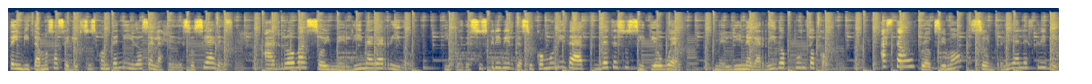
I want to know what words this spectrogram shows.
Te invitamos a seguir sus contenidos en las redes sociales, arroba soy Melina Garrido, y puedes suscribirte a su comunidad desde su sitio web, melinagarrido.com. Hasta un próximo Sonríe al Escribir.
